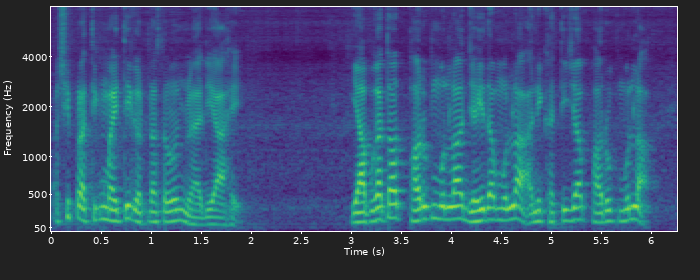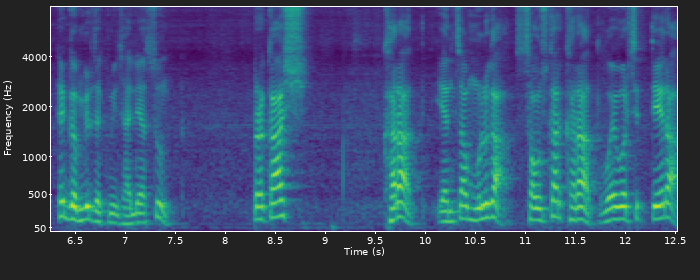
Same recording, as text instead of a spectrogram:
अशी प्राथमिक माहिती घटनास्थळावरून मिळाली आहे. या अपघातात फारुख मुल्ला जहिदा मुल्ला आणि खतिजा फारुख मुल्ला हे गंभीर जखमी झाले असून प्रकाश खरात यांचा मुलगा संस्कार खरात वयवर्षी तेरा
